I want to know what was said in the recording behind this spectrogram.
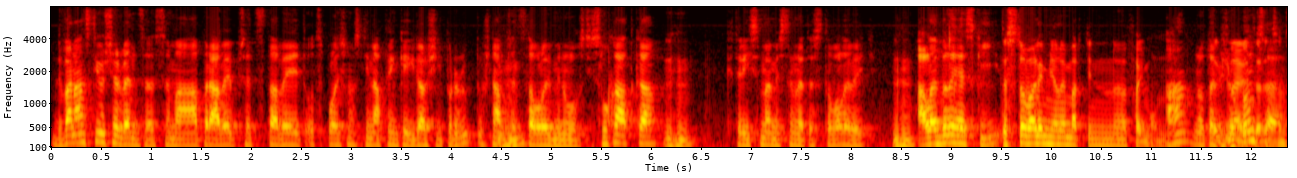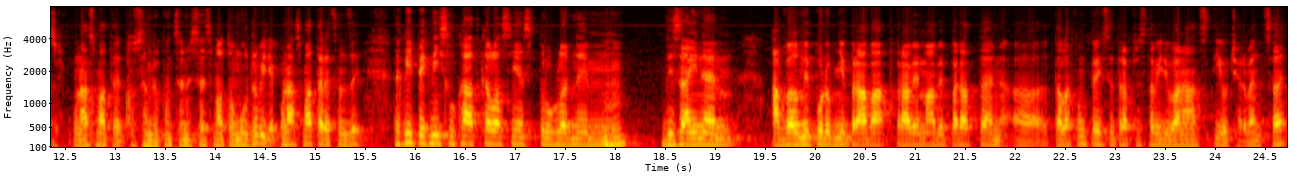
12. července se má právě představit od společnosti Nothing jejich další produkt. Už nám mm-hmm. představili v minulosti sluchátka, mm-hmm. který jsme, myslím, netestovali, viď? Mm-hmm. Ale byli hezký. Testovali měli Martin Fajmon. A, no tak dokonce. U nás máte, to jsem dokonce myslel, že jsme to můžu být. Jak u nás máte recenzi. Takový pěkný sluchátka vlastně s průhledným mm-hmm. Designem a velmi podobně právě, právě má vypadat ten uh, telefon, který se teda představí 12. července,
